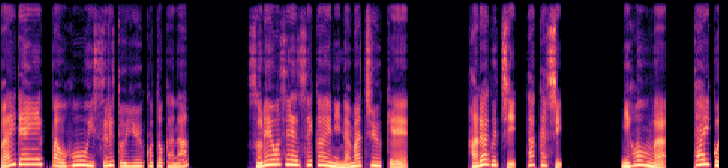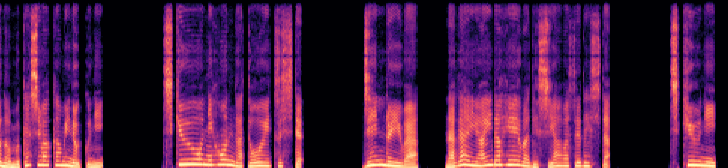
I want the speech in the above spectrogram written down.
バイデン一派を包囲するということかな？それを全世界に生中継。原口隆日本は、太古の昔は神の国。地球を日本が統一して、人類は長い間平和で幸せでした。地球に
